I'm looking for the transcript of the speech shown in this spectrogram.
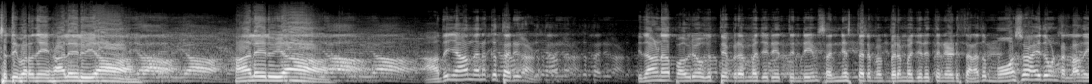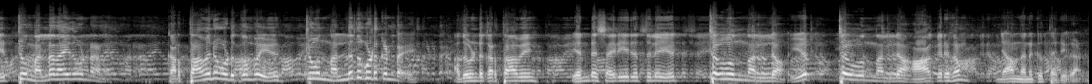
ചുറ്റി പറഞ്ഞേ ഹാലേ ലുയാ ഹാലേ ലുയാ അത് ഞാൻ നിനക്ക് തരുകയാണ്. ഇതാണ് പൗരോഹിത്യ ബ്രഹ്മചര്യത്തിന്റെയും സന്യസ്ത ബ്രഹ്മചര്യത്തിന്റെ അടിസ്ഥാനം. അത് മോശമായതുകൊണ്ടല്ല അത് ഏറ്റവും നല്ലതായതുകൊണ്ടാണ് കർത്താവിന് കൊടുക്കുമ്പോൾ ഏറ്റവും നല്ലത് കൊടുക്കണ്ടേ? അതുകൊണ്ട് കർത്താവെ എന്റെ ശരീരത്തിലെ ഏറ്റവും നല്ല ഏറ്റവും നല്ല ആഗ്രഹം ഞാൻ നിനക്ക് തരികയാണ്.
